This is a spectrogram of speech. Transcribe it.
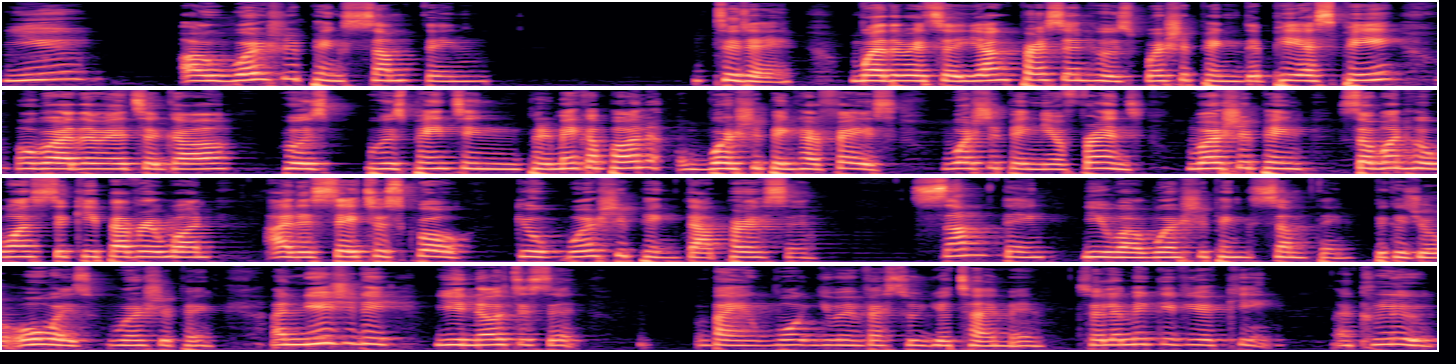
You are worshiping something today, whether it's a young person who's worshiping the PSP or whether it's a girl who's who's painting putting makeup on worshiping her face worshiping your friends worshiping someone who wants to keep everyone at a status quo you're worshiping that person something you are worshiping something because you're always worshiping. And usually you notice it by what you invest all your time in. So let me give you a key a clue.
